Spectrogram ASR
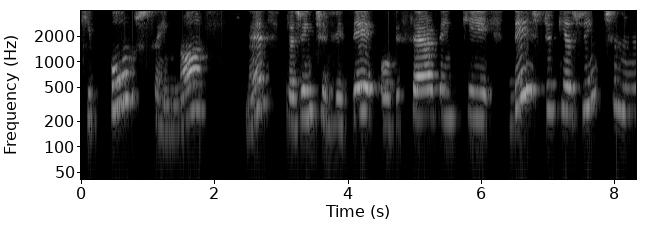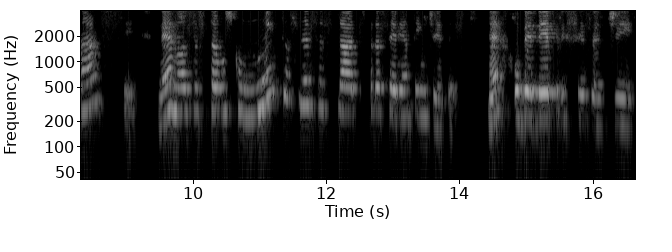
que pulsa em nós, né? Para a gente viver, observem que desde que a gente nasce, né, nós estamos com muitas necessidades para serem atendidas. Né? O bebê precisa de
